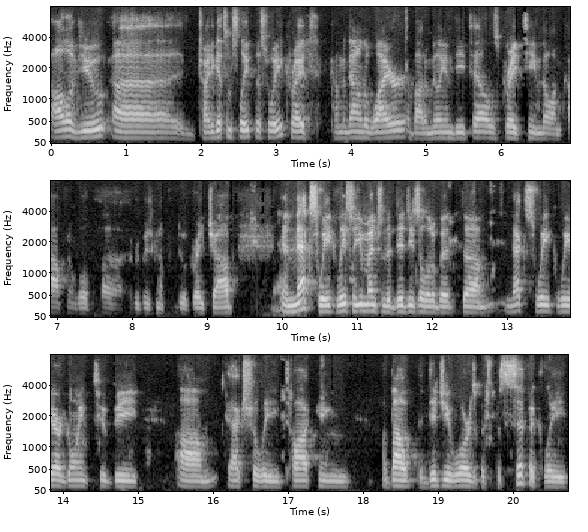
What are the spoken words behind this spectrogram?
all of you uh, try to get some sleep this week, right? Coming down the wire, about a million details. Great team, though. I'm confident we'll, uh, everybody's going to do a great job. Yeah. And next week, Lisa, you mentioned the Digies a little bit. Um, next week, we are going to be um, actually talking about the Digie Awards, but specifically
